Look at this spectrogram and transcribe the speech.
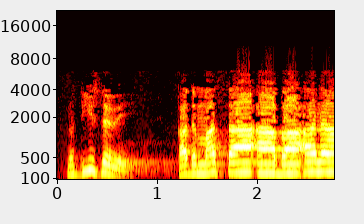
نو دې سوي قد مسا ابانا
